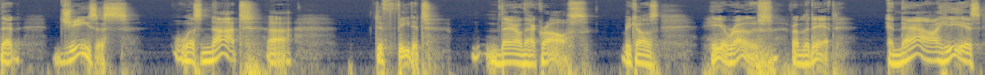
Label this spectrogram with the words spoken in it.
that Jesus was not uh, defeated there on that cross because he arose from the dead. And now he is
